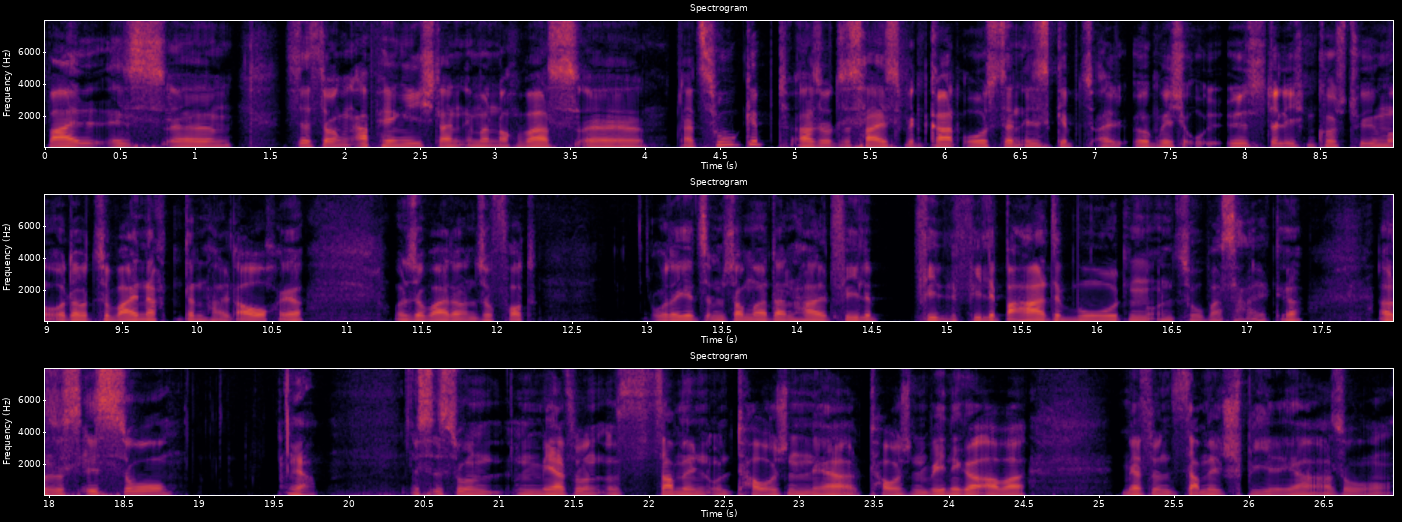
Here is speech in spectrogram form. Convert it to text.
weil es ähm, saisonabhängig dann immer noch was äh, dazu gibt. Also das heißt, wenn gerade Ostern ist, gibt es irgendwelche österlichen Kostüme oder zu Weihnachten dann halt auch, ja, und so weiter und so fort. Oder jetzt im Sommer dann halt viele, viele, viele Bademoden und sowas halt, ja. Also es ist so, Ja. Es ist so ein, mehr so ein Sammeln und Tauschen, ja, Tauschen weniger, aber mehr so ein Sammelspiel, ja. Also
